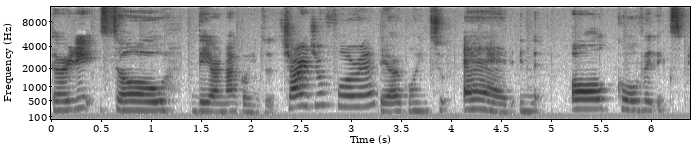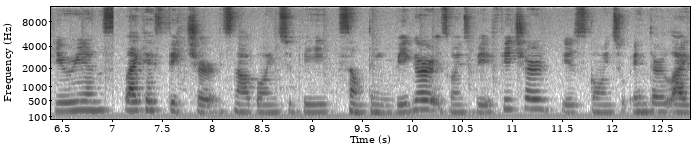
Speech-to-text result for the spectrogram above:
30. So they are not going to charge you for it. They are going to add in the all Covet experience like a feature. It's not going to be something bigger, it's going to be a feature, it's going to enter like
